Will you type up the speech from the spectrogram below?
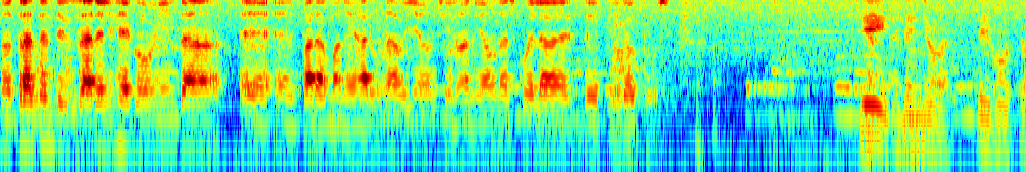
No traten de usar el He Govinda eh, eh, para manejar un avión si no han ido a una escuela de, de pilotos. Sí, señor devoto.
